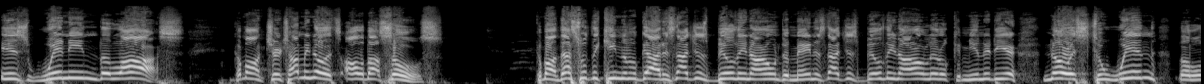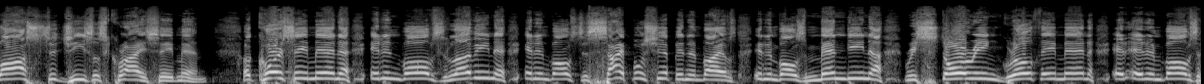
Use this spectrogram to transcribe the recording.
is winning the lost. Come on, church. How many know it's all about souls? Come on, that's what the kingdom of God is not just building our own domain. It's not just building our own little community here. No, it's to win the lost to Jesus Christ. Amen. Of course, amen. It involves loving. It involves discipleship. It involves, it involves mending, uh, restoring growth. Amen. It, it, involves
